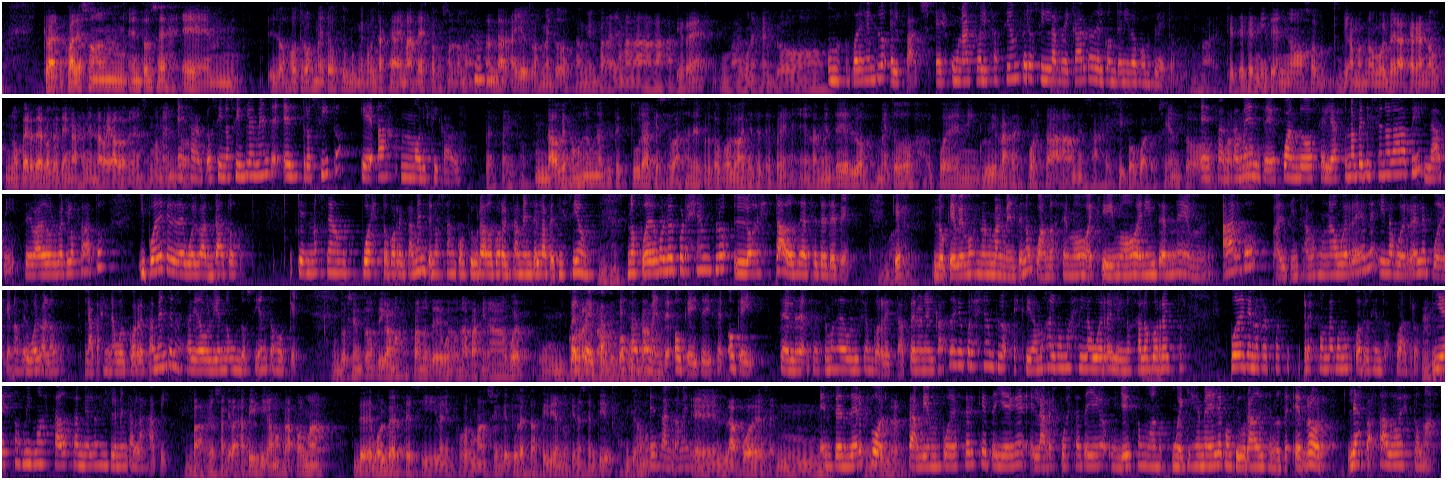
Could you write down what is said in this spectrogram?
¿Cuál- ¿Cuáles son entonces em, los otros métodos? Tú me comentas que además de esto, que son los más estándar, hay otros métodos también para llamar a las API REST. ¿Algún ejemplo? Un- por ejemplo, el patch es una actualización pero sin la recarga del contenido completo. Vale, que te permite no, digamos, no volver a cargar, no, no perder lo que tengas en el navegador en ese momento. Exacto, sino simplemente el trocito que has modificado. Perfecto. Dado que estamos en una arquitectura que se basa en el protocolo HTTP, eh, realmente los métodos pueden incluir la respuesta a mensajes tipo 400. Exactamente, cuando se le hace una petición a la API, la API te va a devolver los datos y puede que te devuelva datos que no se han puesto correctamente, no se han configurado correctamente en la petición. Nos puede devolver, por ejemplo, los estados de HTTP, que es lo que vemos normalmente, ¿no? Cuando hacemos, escribimos en internet algo, ahí pinchamos una URL y la URL puede que nos devuelva los- la página web correctamente, nos estaría devolviendo un 200 OK. Un 200, digamos, es cuando te devuelve una página web un, correcta. Has exactamente. Ok, te dice, ok, te, te hacemos la devolución correcta. Pero en el caso de que, por ejemplo, escribamos algo más en la URL y no sea lo correcto, puede que nos responda con un 404. Y esos mismos estados también los implementan las API. buscado. Vale, o sea que las APIs, digamos, la forma de devolverte si la información que tú le estás pidiendo tiene sentido, digamos. Exactamente. Eh, la puedes mm, entender, Por, también puede ser que te llegue, la respuesta te llegue un JSON, un XML configurado diciéndote error, le has pasado esto mal.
